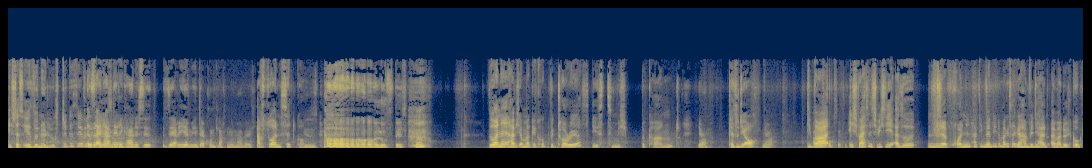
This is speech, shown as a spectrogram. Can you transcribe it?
Ist das eher so eine lustige Serie? Ist oder eine eher so amerikanische Serie im Hintergrund lachen immer welche. Ach so, eine Sitcom. Lustig. So eine habe ich auch mal geguckt, Victorious. Die ist ziemlich bekannt. Ja, Kennst du die auch? ja. Die ich war, guck's ja ich weiß nicht, wie ich die, also eine Freundin hat die mir die mal gezeigt, dann haben wir die halt einmal durchgeguckt.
